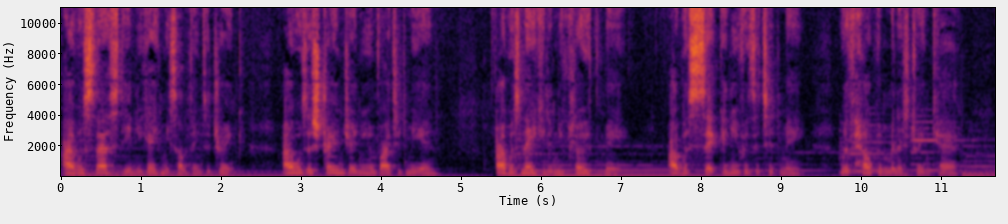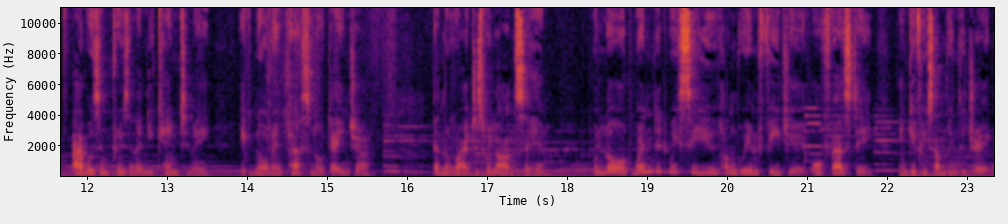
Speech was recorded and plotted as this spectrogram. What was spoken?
I was thirsty, and you gave me something to drink. I was a stranger, and you invited me in. I was naked, and you clothed me. I was sick, and you visited me with help and ministering care. I was in prison, and you came to me, ignoring personal danger. Then the righteous will answer him, But Lord, when did we see you hungry and feed you, or thirsty and give you something to drink?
